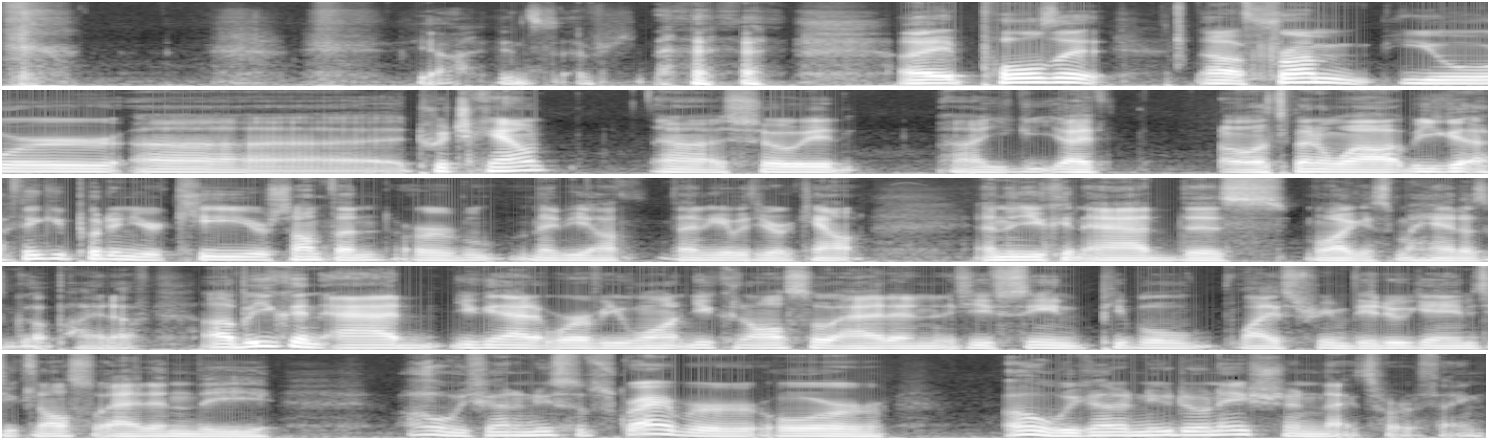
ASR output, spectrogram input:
yeah inception. Uh, it pulls it uh, from your uh, twitch account. Uh, so it you, I, oh it's been a while you, i think you put in your key or something or maybe authenticate with your account and then you can add this well i guess my hand doesn't go up high enough. But you can add you can add it wherever you want. You can also add in if you've seen people live stream video games you can also add in the oh we've got a new subscriber or oh, we got a new donation, that sort of thing.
